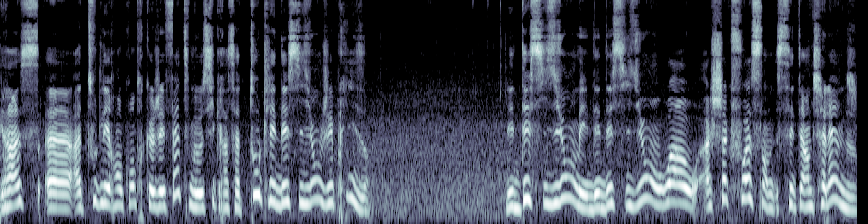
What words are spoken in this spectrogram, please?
grâce euh, à toutes les rencontres que j'ai faites, mais aussi grâce à toutes les décisions que j'ai prises. Les décisions, mais des décisions, waouh, à chaque fois c'était un challenge.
